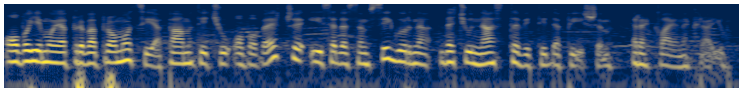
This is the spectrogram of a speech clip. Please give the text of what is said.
Ovo je moja prva promocija, pamtiću ovo veče i sada sam sigurna da ću nastaviti da pišem, rekla je na kraju.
